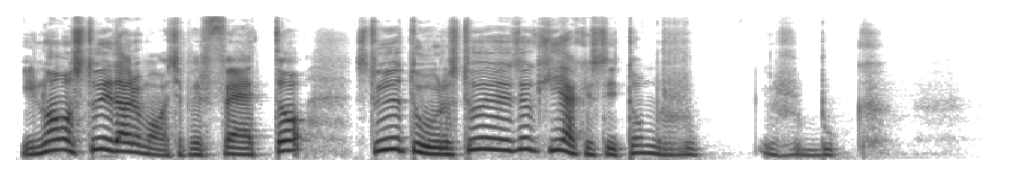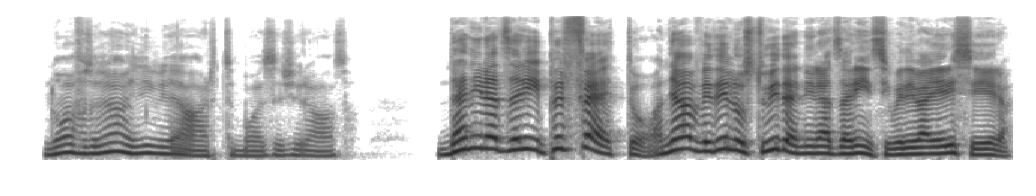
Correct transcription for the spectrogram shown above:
Il nuovo studio di Dario Mocia, perfetto. Studio Tour. Studio Tour. Chi è questo? Tom Rubuk. Nuova fotografia di Living Art. Boh, esagerato. Danny Lazzarini, perfetto. Andiamo a vedere lo studio di Danny Lazzarini. Si vedeva ieri sera.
